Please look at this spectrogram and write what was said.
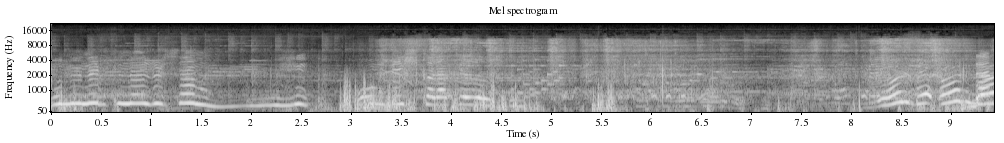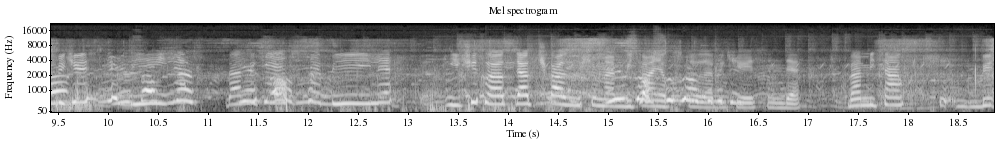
Bunun hepsini öldürsem 15 karakter olsun. Öl be öl Ben bir B'yle İnsafsız. ben bir keresinde B'yle iki karakter çıkarmışım ben bir tane kutuda bir keresinde. Ben bir tane kutusu, bir,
